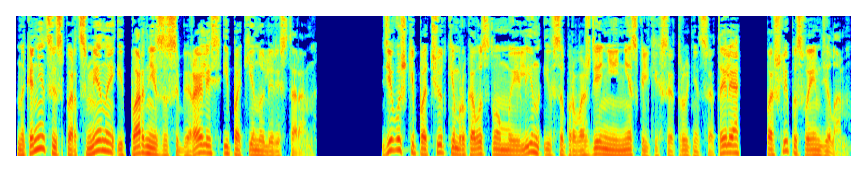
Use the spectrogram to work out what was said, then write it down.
Наконец и спортсмены, и парни засобирались и покинули ресторан. Девушки под чутким руководством Мейлин и в сопровождении нескольких сотрудниц отеля пошли по своим делам.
